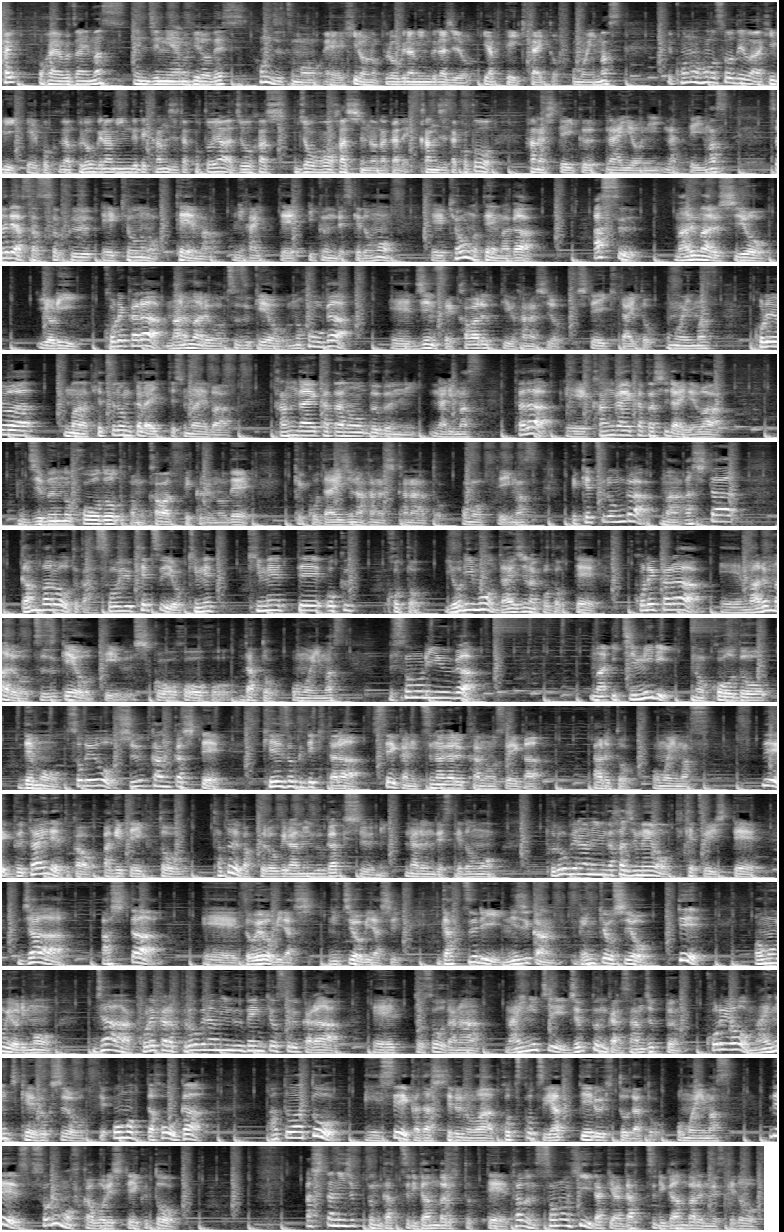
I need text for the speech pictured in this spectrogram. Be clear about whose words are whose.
Speaker 1: はい、おはようございます。エンジニアのヒロです。本日も、えーヒロのプログラミングラジオやっていきたいと思います。でこの放送では日々、えー僕がプログラミングで感じたことや情報発情報発信の中で感じたことを話していく内容になっています。それでは早速、えー今日のテーマに入っていくんですけども、え今日のテーマが「明日〇〇しよう」より「これから〇〇を続けよう」の方がえー人生変わるっていう話をしていきたいと思います。これは、まあ、結論から言ってしまえば考え方の部分になります。ただ、えー考え方次第では自分の行動とかも変わってくるので結構大事な話かなと思っています。で結論が、まあ、明日頑張ろうとかそういう決意を決め決めておくことよりも大事なことってこれから、えー、〇〇を続けようっていう思考方法だと思います。でその理由が、まあ、1ミリの行動でもそれを習慣化して継続できたら成果につながる可能性があると思います。で具体例とかを挙げていくと例えばプログラミング学習になるんですけどもプログラミング始めようって決意してじゃあ明日、えー土曜日だし日曜日だしがっつり2時間勉強しようって思うよりもじゃあこれからプログラミング勉強するからえーっとそうだな毎日10分から30分これを毎日継続しようって思った方が後々、えー成果出してるのはコツコツやっている人だと思います。でそれも深掘りしていくと明日20分がっつり頑張る人って多分その日だけはがっつり頑張るんですけど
